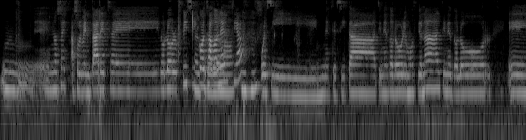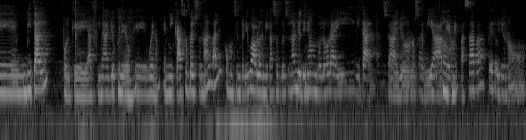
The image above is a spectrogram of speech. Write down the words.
mm, eh, no sé, a solventar este dolor físico, esta dolencia, pues si necesita, tiene dolor emocional, tiene dolor eh, vital, porque al final yo creo que, bueno, en mi caso personal, ¿vale? Como siempre digo, hablo de mi caso personal, yo tenía un dolor ahí vital, o sea, yo no sabía qué me pasaba, pero yo no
